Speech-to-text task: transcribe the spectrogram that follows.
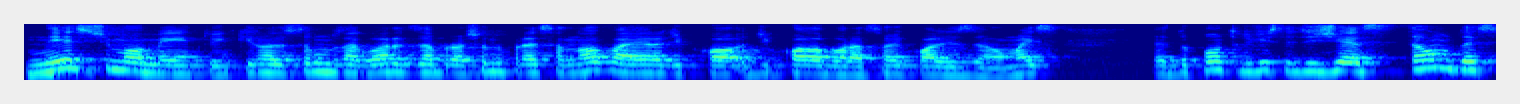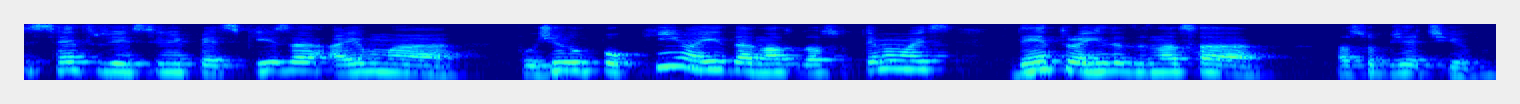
neste momento em que nós estamos agora desabrochando para essa nova era de, co de colaboração e coalizão, mas é, do ponto de vista de gestão desse centro de ensino e pesquisa, aí uma fugindo um pouquinho aí do nosso, nosso tema, mas dentro ainda do nossa, nosso objetivo.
